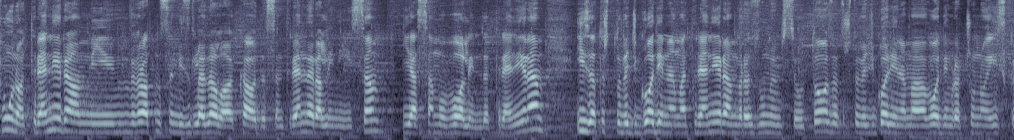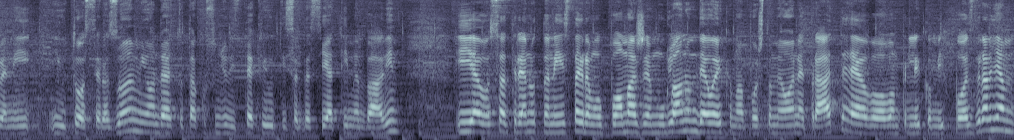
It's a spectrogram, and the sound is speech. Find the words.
puno treniram i vjerojatno sam izgledala kao da sam trener, ali nisam. Ja samo volim da treniram i zato što već godinama treniram, razumem se u to, zato što već godinama vodim računo iskren i, u to se razumem i onda eto tako su ljudi stekli utisak da se ja time bavim. I evo sad trenutno na Instagramu pomažem uglavnom devojkama, pošto me one prate, evo ovom prilikom ih pozdravljam. E,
